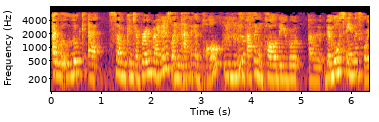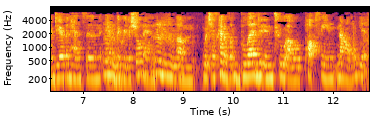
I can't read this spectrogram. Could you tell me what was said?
I would look at some contemporary writers like Mhm. Pasek and Paul. Mhm. So Pasek and Paul, they wrote, uh, they're most famous for Dear Evan Hansen Mhm. and The Greatest Showman, Mhm. um, which has kind of like bled into our pop scene now. Yes.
